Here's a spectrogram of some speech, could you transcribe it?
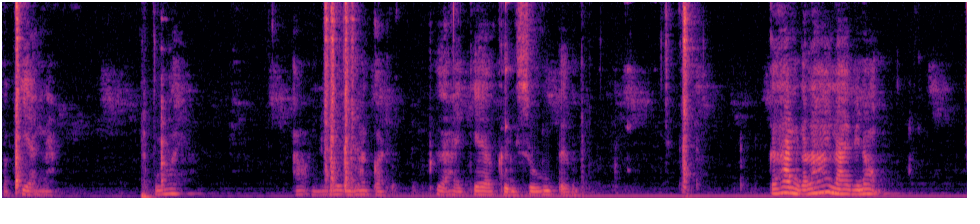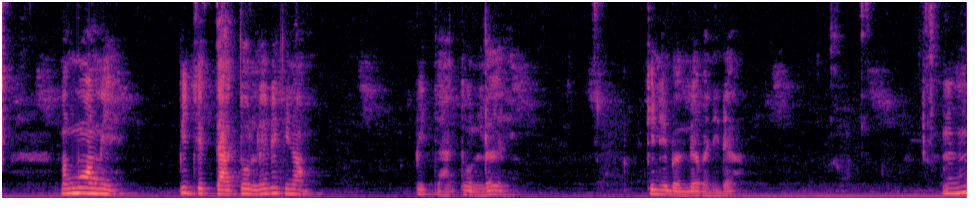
มาเกี่ยงนะโอ้ย เอาอันนี้ลงมาก่อน เพื่อให้แจวขึ้นสูงเติม กระทันกระลายลายพี่น้องมะม่วงนี่ปิดจากต้นเลยได้พี่น้องปิดจากต้นเลย กินให้เบิ่งเด้อบัดนี้เด้ออืม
